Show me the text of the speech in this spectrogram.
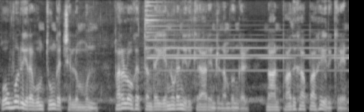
ஒவ்வொரு இரவும் தூங்கச் செல்லும் முன் பரலோகத் தந்தை என்னுடன் இருக்கிறார் என்று நம்புங்கள். நான் பாதுகாப்பாக இருக்கிறேன்.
